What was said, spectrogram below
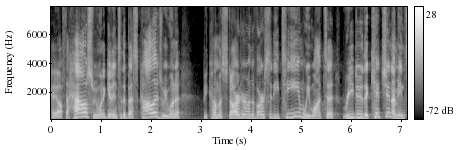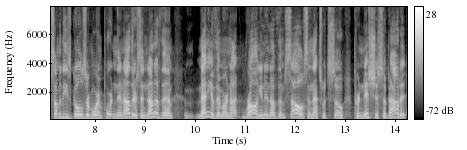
pay off the house. We want to get into the best college. We want to become a starter on the varsity team. We want to redo the kitchen. I mean, some of these goals are more important than others, and none of them, many of them are not wrong in and of themselves, and that's what's so pernicious about it.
